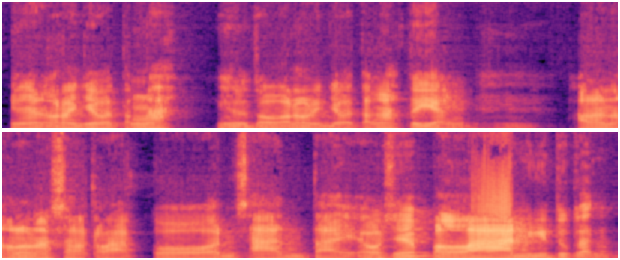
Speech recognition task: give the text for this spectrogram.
dengan orang Jawa Tengah. Ya tau kan orang Jawa Tengah tuh yang Hmm. alon-alon asal kelakon, santai, eh, maksudnya pelan gitu kan.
